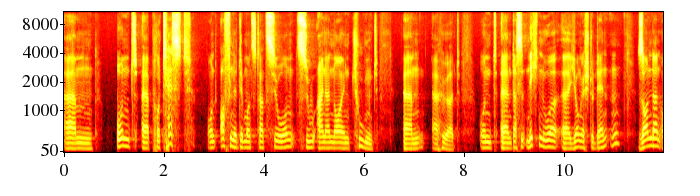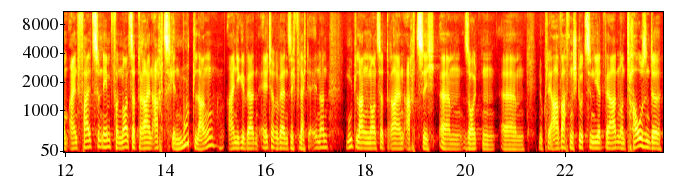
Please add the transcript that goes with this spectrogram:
ähm, und äh, Protest und offene Demonstration zu einer neuen Tugend ähm, erhört. Und äh, das sind nicht nur äh, junge Studenten, sondern, um einen Fall zu nehmen, von 1983 in Mutlang, einige werden, ältere werden sich vielleicht erinnern, Mutlang 1983 ähm, sollten ähm, Nuklearwaffen stationiert werden und Tausende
